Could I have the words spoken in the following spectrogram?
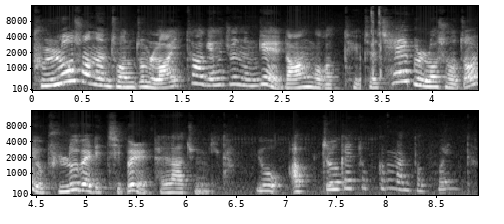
블러셔는 전 좀 라이트하게 해주는 게 나은 것 같아요. 제 최애 블러셔죠? 이 블루베리 칩을 발라줍니다. 이 앞쪽에 조금만 더 포인트로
